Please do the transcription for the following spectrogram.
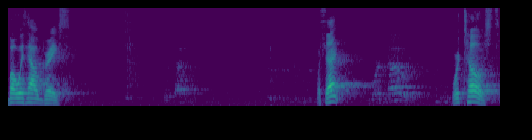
but without grace. What's that? We're toast. We're toast.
